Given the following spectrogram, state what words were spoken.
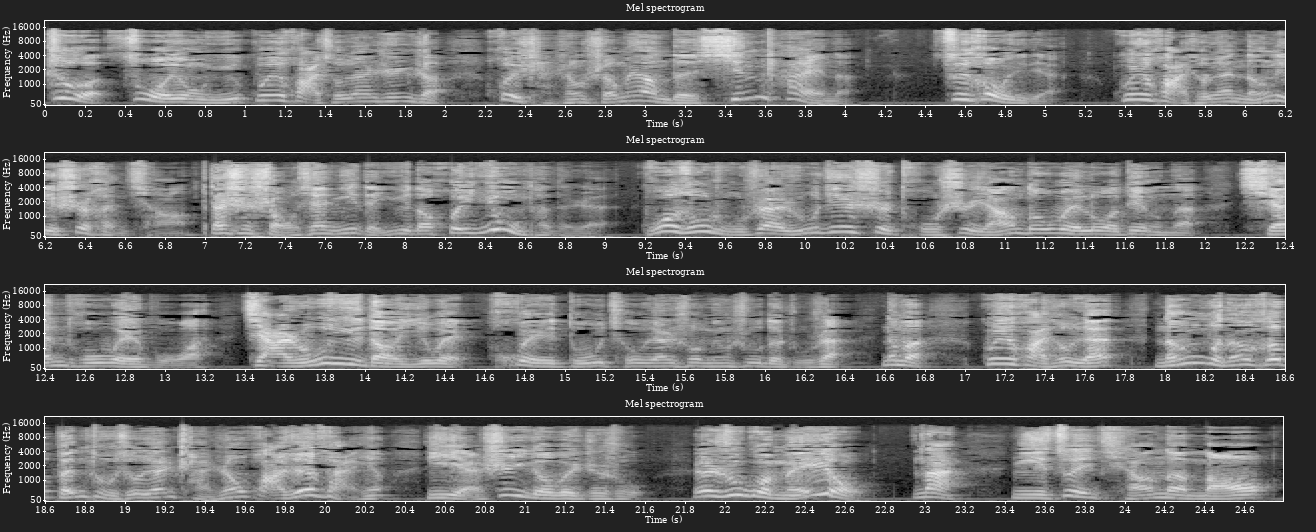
这作用于规划球员身上会产生什么样的心态呢？最后一点。规划球员能力是很强，但是首先你得遇到会用他的人。国足主帅如今是土是洋都未落定呢，前途未卜啊。假如遇到一位会读球员说明书的主帅，那么规划球员能不能和本土球员产生化学反应，也是一个未知数。那如果没有，那你最强的矛，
